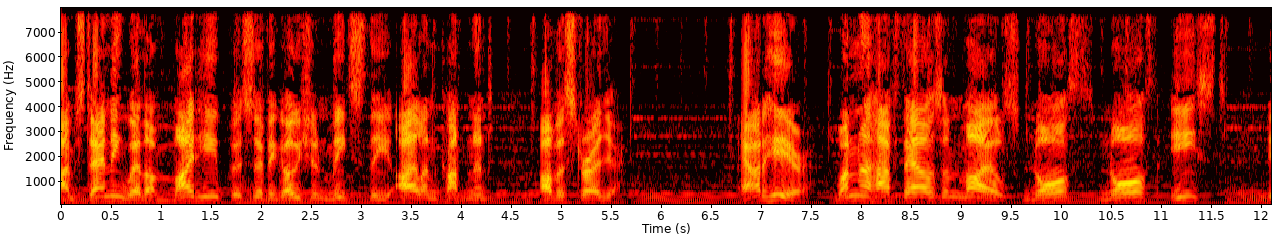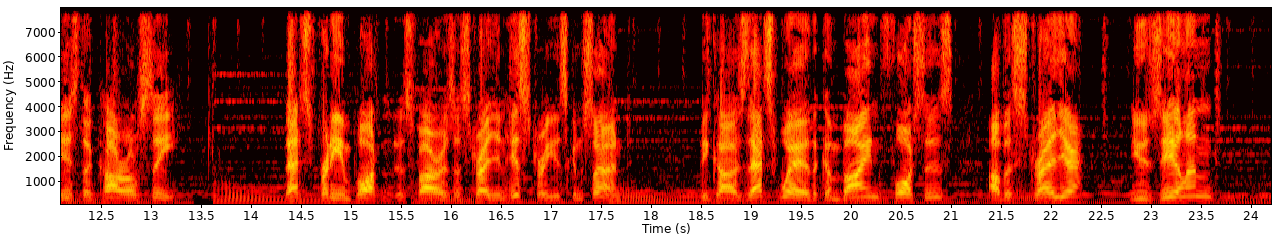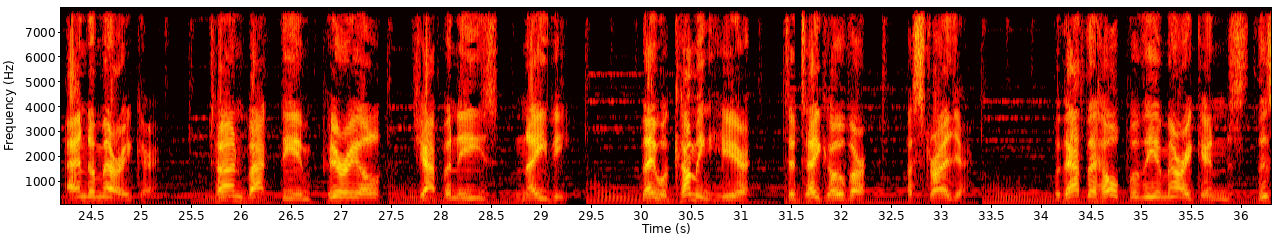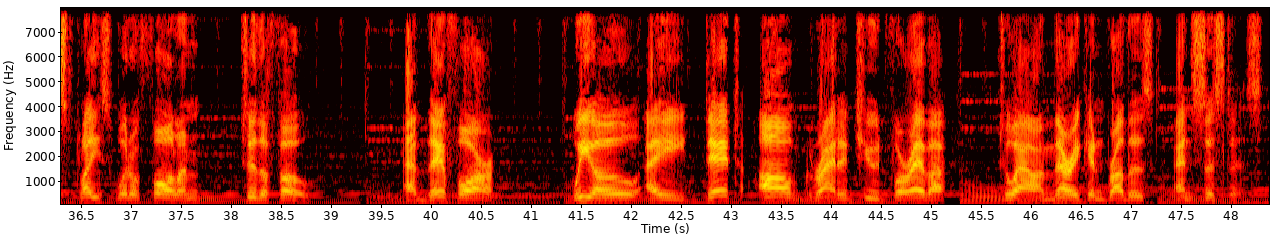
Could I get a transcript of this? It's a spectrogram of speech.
I'm standing where the mighty Pacific Ocean meets the island continent of Australia. Out here, one and a half thousand miles north, northeast, is the Coral Sea. That's pretty important as far as Australian history is concerned, because that's where the combined forces of Australia, New Zealand, and America turned back the Imperial Japanese Navy. They were coming here to take over Australia. Without the help of the Americans, this place would have fallen to the foe. And therefore, we owe a debt of gratitude forever to our American brothers and sisters.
